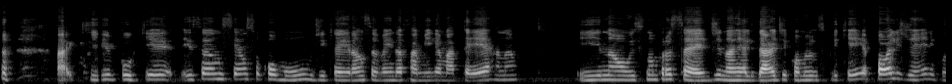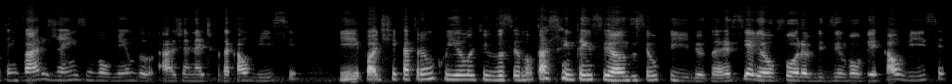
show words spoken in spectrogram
aqui, porque isso é um senso comum de que a herança vem da família materna. E não, isso não procede. Na realidade, como eu expliquei, é poligênico, tem vários genes envolvendo a genética da calvície. E pode ficar tranquilo que você não está sentenciando seu filho, né? Se ele for a desenvolver calvície,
